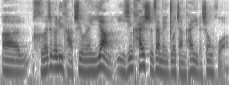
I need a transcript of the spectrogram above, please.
呃和这个绿卡持有人一样，已经开始在美国展开你的生活。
